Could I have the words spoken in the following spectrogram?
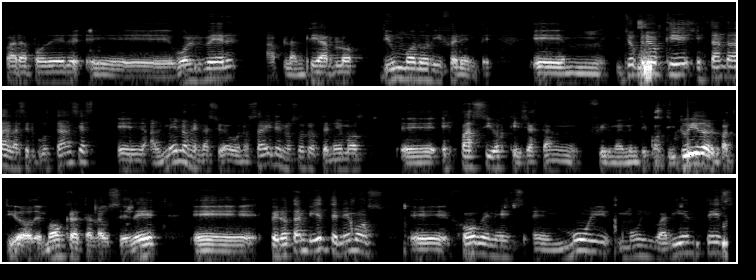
para poder eh, volver a plantearlo de un modo diferente. Em, yo creo que están dadas las circunstancias, eh, al menos en la ciudad de Buenos Aires, nosotros tenemos eh, espacios que ya están firmemente constituidos, el Partido Demócrata, la UCD, eh, pero también tenemos jóvenes muy, muy valientes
